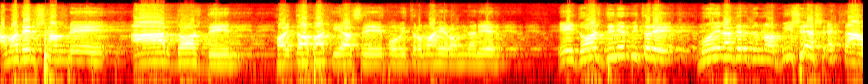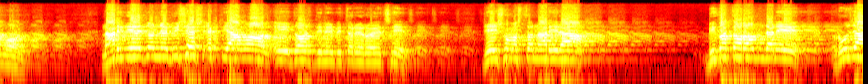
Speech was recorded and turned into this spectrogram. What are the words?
আমাদের সামনে আর দশ দিন হয়তো বাকি আছে পবিত্র মাহে রমজানের এই দশ দিনের ভিতরে মহিলাদের জন্য বিশেষ একটা আমল। নারীদের জন্য বিশেষ একটি আমল এই দশ দিনের ভিতরে রয়েছে। যে সমস্ত নারীরা বিগত রমজানে রোজা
